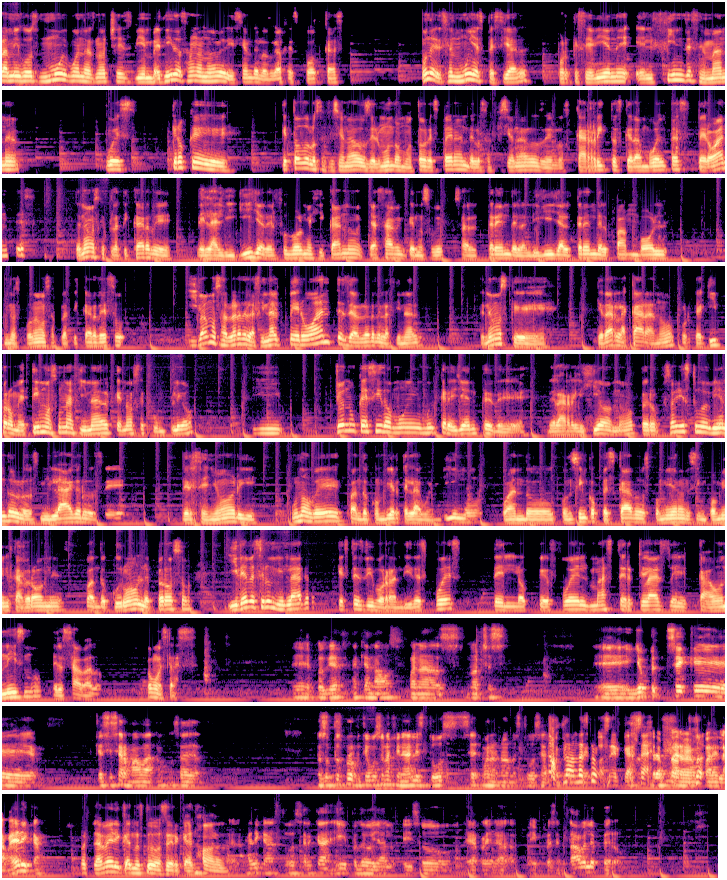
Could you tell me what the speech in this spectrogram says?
¿Qué tal amigos? Muy buenas noches. Bienvenidos a una nueva edición de los Gafes Podcast. Una edición muy especial porque se viene el fin de semana. Pues creo que, que todos los aficionados del mundo motor esperan, de los aficionados de los carritos que dan vueltas. Pero antes tenemos que platicar de, de la liguilla del fútbol mexicano. Ya saben que nos subimos al tren de la liguilla, al tren del panball. Y nos ponemos a platicar de eso y vamos a hablar de la final, pero antes de hablar de la final, tenemos que, dar la cara, ¿no? Porque aquí prometimos una final que no se cumplió y yo nunca he sido muy, muy creyente de, la religión, ¿no? Pero pues hoy estuve viendo los milagros de, del Señor y uno ve cuando convierte el agua en vino, cuando con cinco pescados comieron cinco mil cabrones, cuando curó a un leproso, y debe ser un milagro que estés vivo, Randy, después de lo que fue el masterclass del caonismo del sábado. ¿Cómo estás? Eh, pues bien, aquí andamos. Buenas noches. Eh, yo pensé que, que sí se armaba, ¿no? O sea, nosotros prometimos una final y estuvo. Bueno, no, no estuvo cerca. No, no, estuvo cerca. Pero para el América. Pues la América no estuvo cerca, no, no. La América no estuvo cerca y pues luego ya lo que hizo Herrera impresentable, pero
